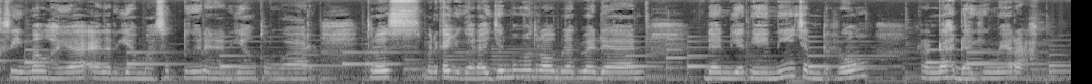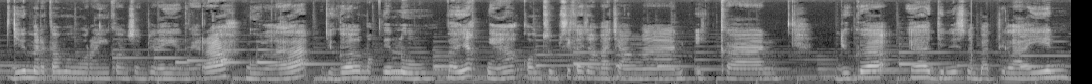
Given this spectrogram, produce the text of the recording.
keseimbang ya energi yang masuk dengan energi yang keluar. Terus mereka juga rajin mengontrol berat badan dan dietnya ini cenderung rendah daging merah. Jadi mereka mengurangi konsumsi daging merah, gula, juga lemak jenuh. Banyaknya konsumsi kacang-kacangan, ikan, juga ya jenis nabati lain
